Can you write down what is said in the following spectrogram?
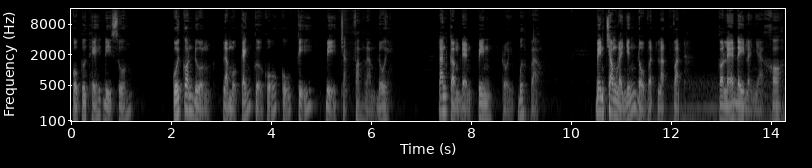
cô cứ thế đi xuống. Cuối con đường là một cánh cửa gỗ cũ kỹ bị chặt phăng làm đôi. Lan cầm đèn pin rồi bước vào. Bên trong là những đồ vật lặt vặt. Có lẽ đây là nhà kho.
